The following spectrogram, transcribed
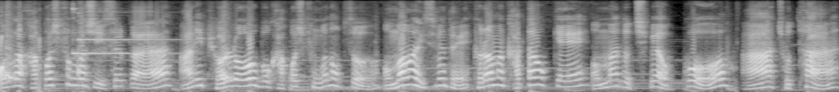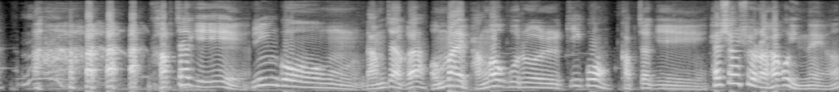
뭔가 갖고 싶은 것이 있을까? 아니 별로 뭐 갖고 싶은 건 없어. 엄마만 있으면 돼. 그러면 갔다 올게. 엄마도 집에 없고. 아 좋다. 갑자기 주인공 남자가 엄마의 방어구를 끼고 갑자기 패션쇼를 하고 있네요.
